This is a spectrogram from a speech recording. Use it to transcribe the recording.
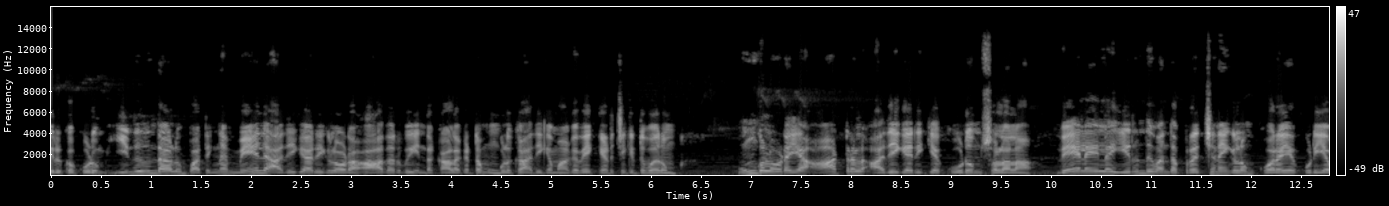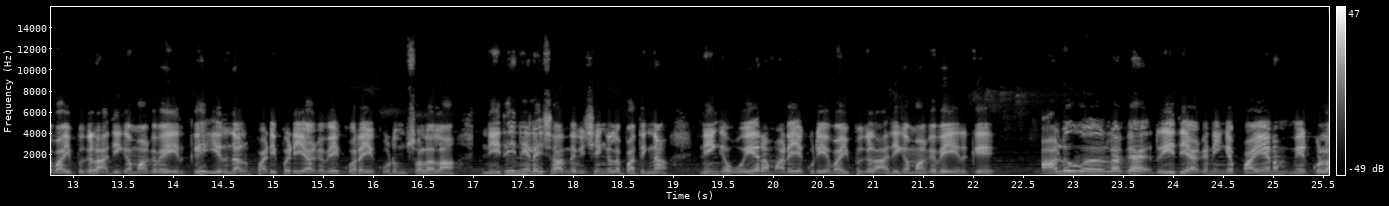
இருக்கக்கூடும். இருந்தாலும் பார்த்தீங்கன்னா மேலே அதிகாரிகளோட ஆதரவு இந்த காலகட்டம் உங்களுக்கு அதிகமாகவே கிடைச்சிக்கிட்டு வரும். உங்களுடைய ஆற்றல் அதிகரிக்க கூடும் சொல்லலாம். வேலையில இருந்து வந்த பிரச்சனைகளும் குறையக்கூடிய வாய்ப்புகள் அதிகமாகவே இருக்கு. இருந்தாலும் படிப்படியாகவே குறையக்கூடும் சொல்லலாம். நிதிநிலை சார்ந்த விஷயங்கள்ல பாத்தீங்கன்னா நீங்க உயரம் அடையக்கூடிய வாய்ப்புகள் அதிகமாகவே இருக்கு. அலுவலக ரீதியாக நீங்கள் பயணம் மேற்கொள்ள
